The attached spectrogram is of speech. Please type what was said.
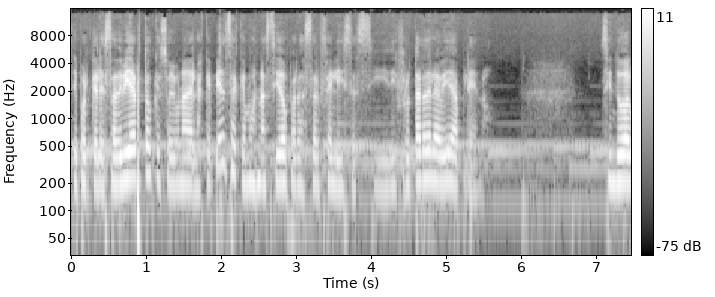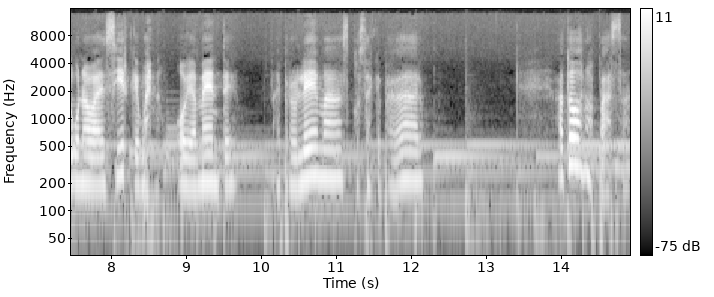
Sí, porque les advierto que soy una de las que piensa que hemos nacido para ser felices y disfrutar de la vida a pleno. Sin duda alguna va a decir que, bueno, obviamente hay problemas, cosas que pagar. A todos nos pasa.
